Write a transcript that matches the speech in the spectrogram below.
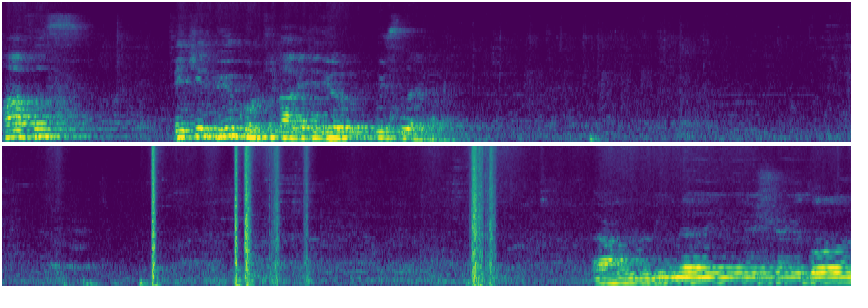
Hafız Bekir Büyükurt'u davet ediyorum. Buyursunlar efendim. أعوذ بالله من الشيطان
